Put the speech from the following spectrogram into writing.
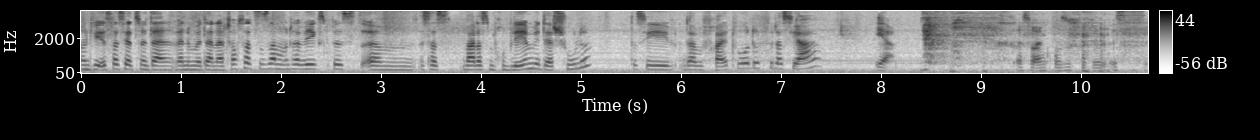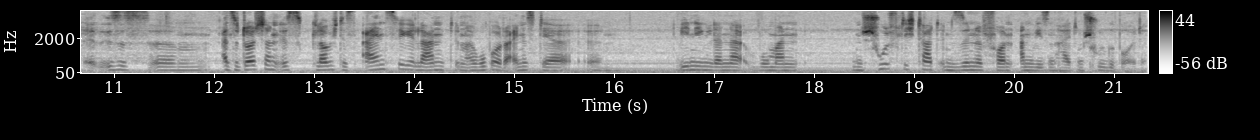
Und wie ist das jetzt, mit dein, wenn du mit deiner Tochter zusammen unterwegs bist? Ähm, ist das, war das ein Problem mit der Schule, dass sie da befreit wurde für das Jahr? Ja, das war ein großes Problem. Ist, ist ähm, also Deutschland ist, glaube ich, das einzige Land in Europa oder eines der ähm, wenigen Länder, wo man eine Schulpflicht hat im Sinne von Anwesenheit im Schulgebäude.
